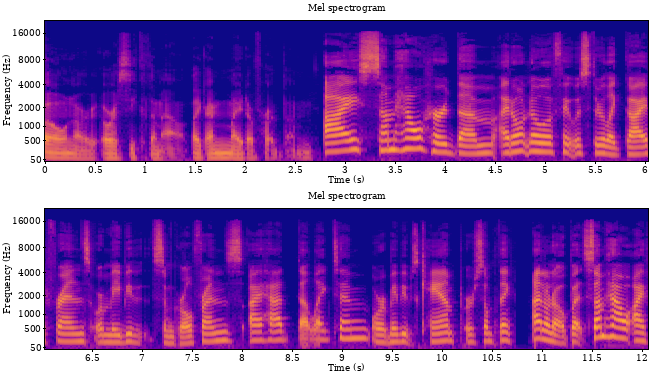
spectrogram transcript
own or or seek them out. Like I might have heard them. I somehow heard them. I don't know if it was through like guy friends or maybe some girlfriends I had that liked him, or maybe it was camp or something. I don't know, but somehow I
